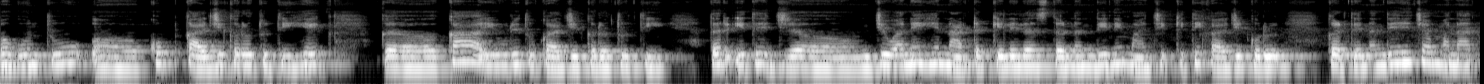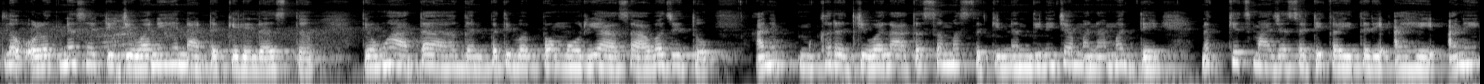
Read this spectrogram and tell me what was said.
बघून तू खूप काळजी करत होती. हे क का एवढी तू काळजी करत होती? तर इथे ज जीवाने हे नाटक केलेलं असतं. नंदिनी माझी किती काळजी करू करते. नंदिनीच्या मनातलं ओळखण्यासाठी जीवाने हे नाटक केलेलं असतं. तेव्हा आता गणपती बाप्पा मोर्या असा आवाज येतो. आणि खरंच जीवाला आता समजतं की नंदिनीच्या मनामध्ये नक्कीच माझ्यासाठी काहीतरी आहे. आणि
